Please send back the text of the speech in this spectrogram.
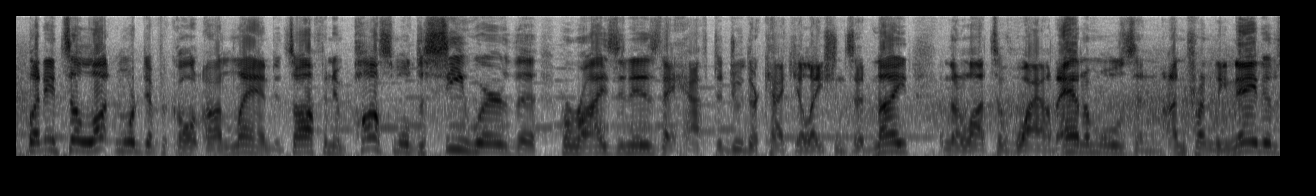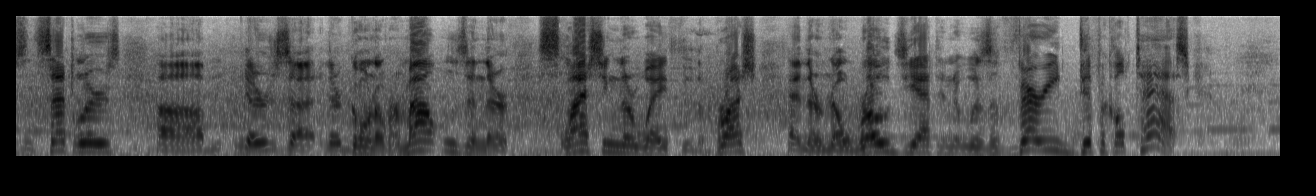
But it's a lot more difficult on land. It's often impossible to see where the horizon is. They have to do their calculations at night, and there are lots of wild animals and unfriendly natives and settlers. Um, there's uh, they're going over mountains and they're slashing their way through the brush, and there are no roads yet, and it was a very difficult task.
